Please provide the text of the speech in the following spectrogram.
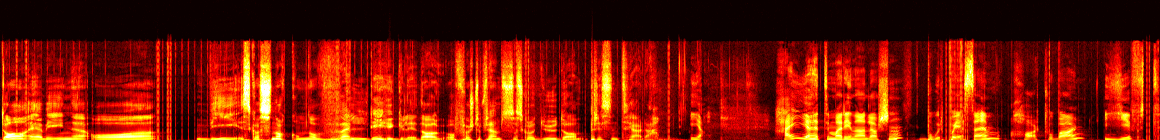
Da er vi inne, og vi skal snakke om noe veldig hyggelig i dag. Og først og fremst så skal du da presentere deg. Ja. Hei, jeg heter Marina Larsen, bor på Jessheim, har to barn, gift,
